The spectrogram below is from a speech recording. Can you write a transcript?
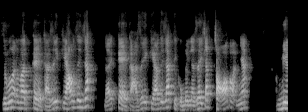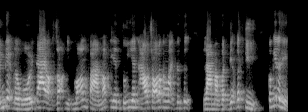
dùng các vật, kể cả dây kéo, dây dắt đấy, kể cả dây kéo, dây dắt thì của mình là dây dắt chó các bạn nhé miếng đệm đầu gối, đai hoặc dọn bịt mõm và nót yên túi, yên áo, chó và các loại tương tự, làm bằng vật liệu bất kỳ. Có nghĩa là gì?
